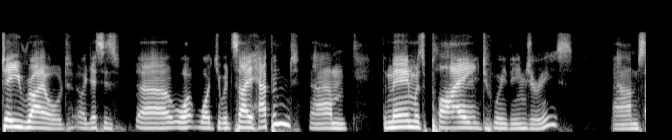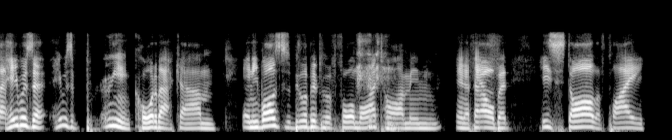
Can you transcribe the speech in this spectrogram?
derailed. I guess is uh, what what you would say happened. Um, the man was plagued with injuries. Um, so he was a he was a brilliant quarterback, um, and he was a little bit before my time in NFL. But his style of play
